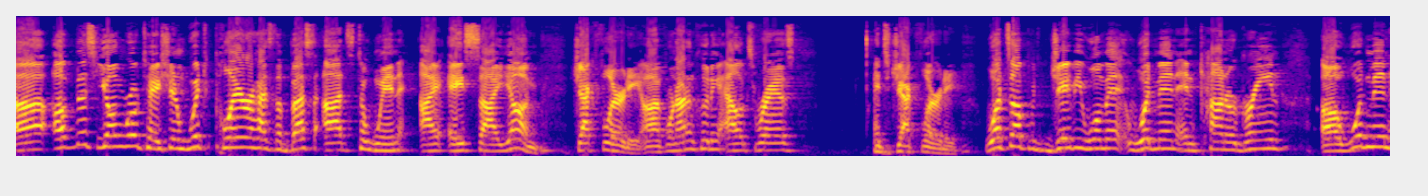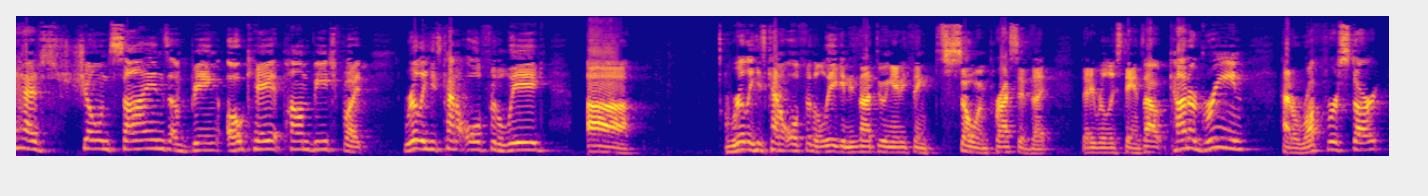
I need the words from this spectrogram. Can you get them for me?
Uh, of this young rotation, which player has the best odds to win a Cy Young? Jack Flaherty. Uh, if we're not including Alex Reyes, it's Jack Flaherty. What's up with JB Woodman and Conner Greene? Uh, Woodman has shown signs of being okay at Palm Beach, but really he's kind of old for the league. Uh, really he's kind of old for the league, and he's not doing anything so impressive that, that he really stands out. Conner Greene had a rough first start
